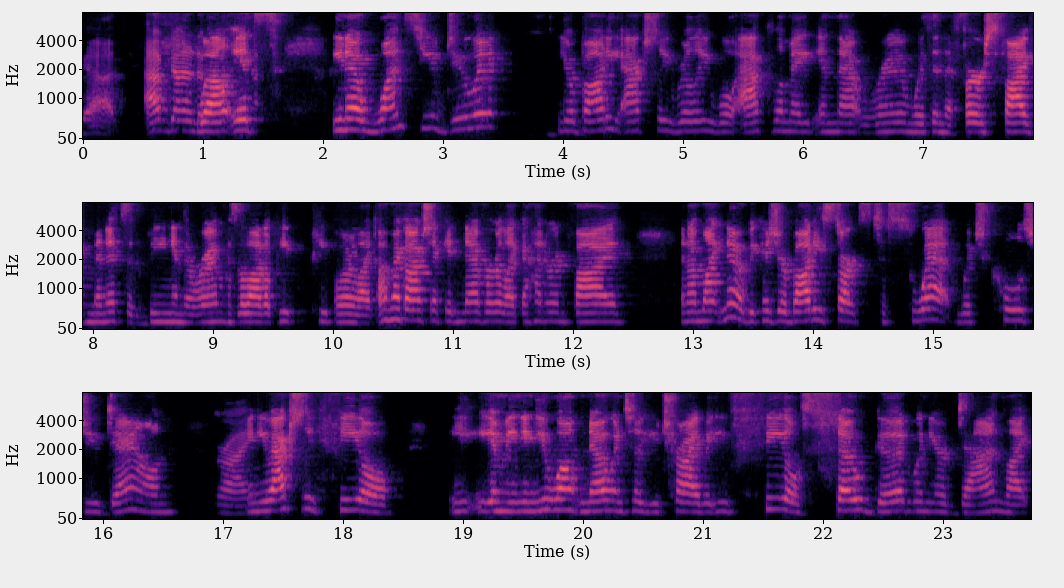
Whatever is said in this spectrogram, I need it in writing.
that. I've done it. Well, it's, you know, once you do it, your body actually really will acclimate in that room within the first five minutes of being in the room. Because a lot of pe- people are like, oh my gosh, I could never like 105. And I'm like, no, because your body starts to sweat, which cools you down. Right. And you actually feel I mean, and you won't know until you try, but you feel so good when you're done. Like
